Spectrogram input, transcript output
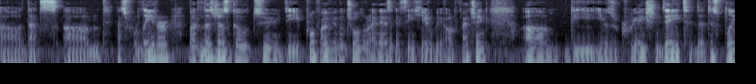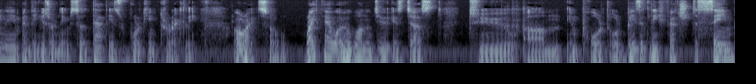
Uh, that's um, that's for later. But let's just go to the profile view controller, and as you can see here, we are fetching um, the user creation date, the display name, and the username. So that is working correctly. All right. So right now, what we want to do is just to um, import or basically fetch the same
